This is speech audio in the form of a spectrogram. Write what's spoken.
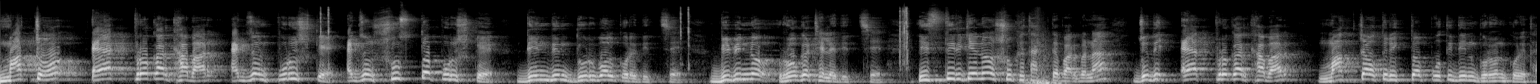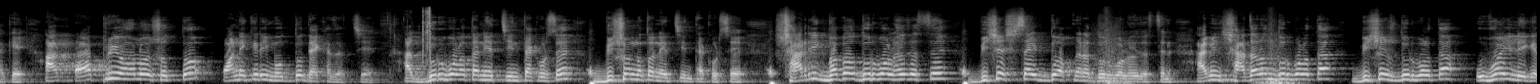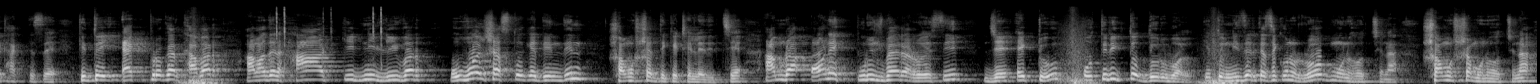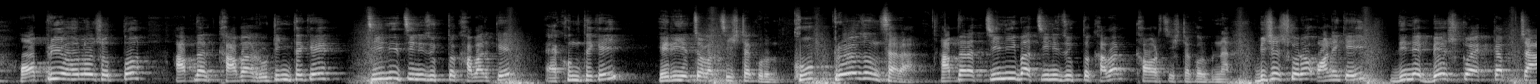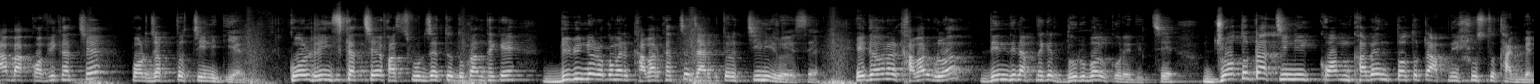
মাত্র এক প্রকার খাবার একজন পুরুষকে, একজন সুস্থ পুরুষকে দিন দিন দুর্বল করে দিচ্ছে, বিভিন্ন রোগে ঠেলে দিচ্ছে। স্ত্রী কেন সুখে থাকতে পারবে না? যদি এক প্রকার খাবার মাত্রা অতিরিক্ত প্রতিদিন গ্রহণ করে থাকে। আর অপ্রিয় হলেও সত্য, অনেকেরই মধ্যে দেখা যাচ্ছে। আর দুর্বলতা নিয়ে চিন্তা করছে, বিষণ্ণতা নিয়ে চিন্তা করছে। শারীরিকভাবেও দুর্বল হয়ে যাচ্ছে, বিশেষ সাইড দিয়েও আপনারা দুর্বল হয়ে যাচ্ছেন। আই মিন সাধারণ দুর্বলতা, বিশেষ দুর্বলতা উভয়ই লেগে থাকতেছে। কিন্তু এই এক প্রকার খাবার আমাদের হার্ট কিডনি লিভার উভয় স্বাস্থ্যকে দিন দিন সমস্যার দিকে ঠেলে দিচ্ছে। আমরা অনেক পুরুষ ভাইরা রয়েছি যে একটু অতিরিক্ত দুর্বল, কিন্তু নিজের কাছে কোনো রোগ মনে হচ্ছে না, সমস্যা মনে হচ্ছে না। অপ্রিয় হলেও সত্য, আপনার খাবার রুটিন থেকে চিনি চিনিযুক্ত খাবারকে এখন থেকেই এড়িয়ে চলার চেষ্টা করুন। খুব প্রয়োজন ছাড়া আপনারা চিনি বা চিনিযুক্ত খাবার খাওয়ার চেষ্টা করবেন না। বিশেষ করে অনেকেই দিনে বেশ কয়েক কাপ চা বা কফি খাচ্ছে, পর্যাপ্ত চিনি দিয়ে। কোল্ড ড্রিঙ্কস খাচ্ছে ফাস্টফুড জাতীয় দোকান থেকে বিভিন্ন রকমের খাবার খাচ্ছে, যার ভিতরে চিনি রয়েছে। এই ধরনের খাবারগুলো দিন দিন আপনাকে দুর্বল করে দিচ্ছে। যতটা চিনি কম খাবেন, ততটা আপনি সুস্থ থাকবেন।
